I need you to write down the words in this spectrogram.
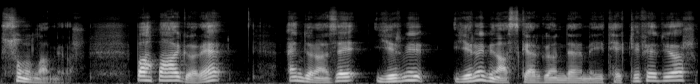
sunulamıyor. Bahbah'a göre Endonezya 20, 20 bin asker göndermeyi teklif ediyor.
